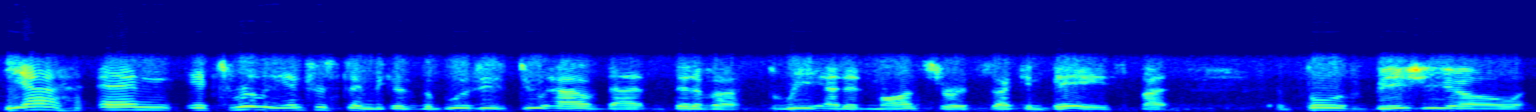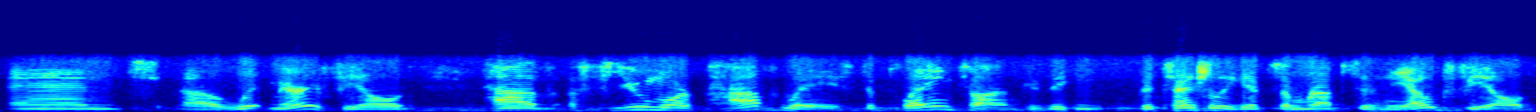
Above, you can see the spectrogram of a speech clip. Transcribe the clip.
Yeah, and it's really interesting because the Blue Jays do have that bit of a three-headed monster at second base, but both Biggio and uh, Whit Merrifield have a few more pathways to playing time because they can potentially get some reps in the outfield,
